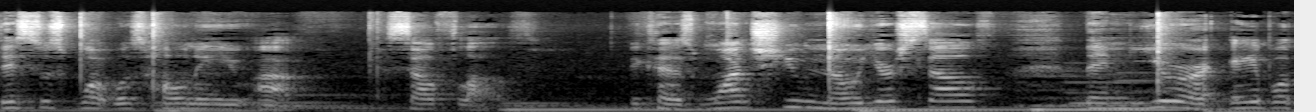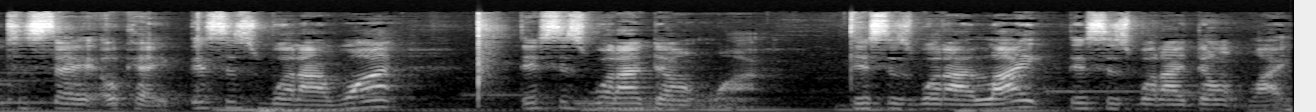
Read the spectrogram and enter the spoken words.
this is what was holding you up self love. Because once you know yourself, then you are able to say, okay, this is what I want, This is what I don't want. This is what I like. This is what I don't like.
